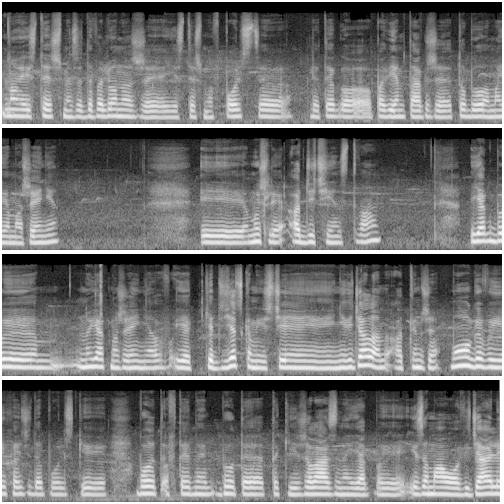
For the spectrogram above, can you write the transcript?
No jesteśmy zadowoleni, że jesteśmy w Polsce, dlatego powiem tak, że to było moje marzenie i myśli od dzieciństwa. Jakby, no jak marzenia, jak kiedy dzieckiem jeszcze nie wiedziałam o tym, że mogę wyjechać do Polski, bo wtedy był to taki żelazny jakby i za mało widzieli,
